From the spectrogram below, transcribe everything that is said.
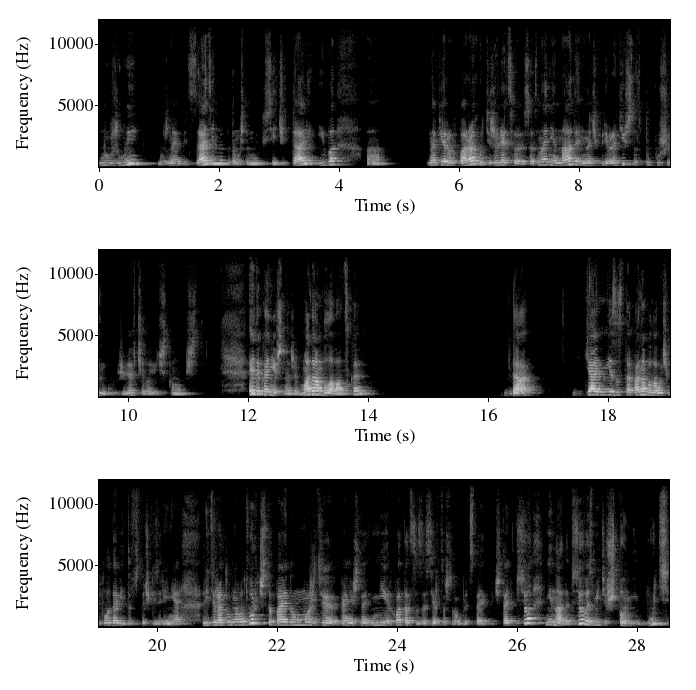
нужны, нужны обязательно, потому что мы их все читали, ибо а, на первых порах утяжелять свое сознание надо, иначе превратишься в ту пушинку, живя в человеческом обществе. Это, конечно же, мадам Блаватская, да, я не застав... она была очень плодовита с точки зрения литературного творчества, поэтому можете, конечно, не хвататься за сердце, что вам предстоит почитать. Все, не надо все, возьмите что-нибудь,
